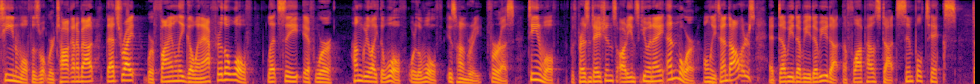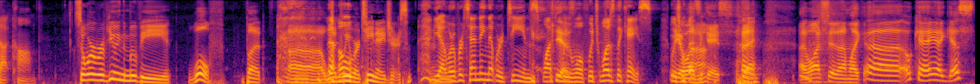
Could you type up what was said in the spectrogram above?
Teen Wolf is what we're talking about. That's right, we're finally going after the wolf. Let's see if we're hungry like the wolf or the wolf is hungry for us. Teen Wolf with presentations, audience Q&A, and more. Only $10 at www.theflophouse.simpletix.com. So we're reviewing the movie Wolf, but uh, when we were teenagers. Yeah, we're pretending that we're teens watching Yes. the Wolf, which was the case. Which yeah, was was the case. I, I watched it and I'm like, uh, okay, I guess.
